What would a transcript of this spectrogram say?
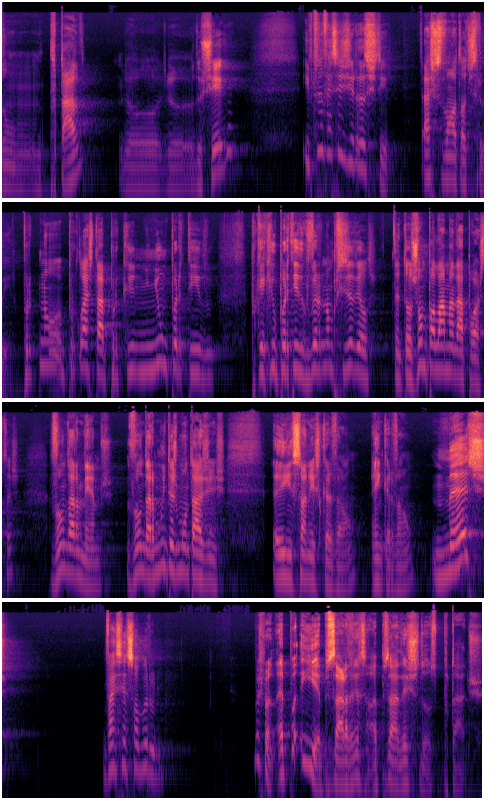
um deputado do, do, do Chega, e portanto vai ser giro de assistir. Acho que se vão autodestruir. Porque, não, porque lá está, porque nenhum partido, porque aqui o partido de governo não precisa deles. Portanto, eles vão para lá mandar apostas, vão dar memes, vão dar muitas montagens em insónias de carvão, em carvão, mas vai ser só barulho. Mas pronto, e apesar, atenção, apesar destes 12 deputados,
